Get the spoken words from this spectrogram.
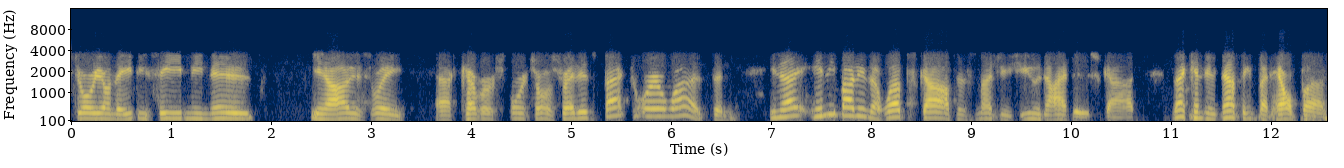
story on the ABC Evening News. You know, obviously uh, cover Sports Illustrated. It's back to where it was, and you know, anybody that loves golf as much as you and I do, Scott, that can do nothing but help us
